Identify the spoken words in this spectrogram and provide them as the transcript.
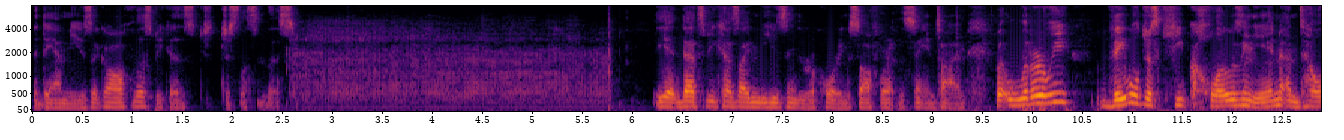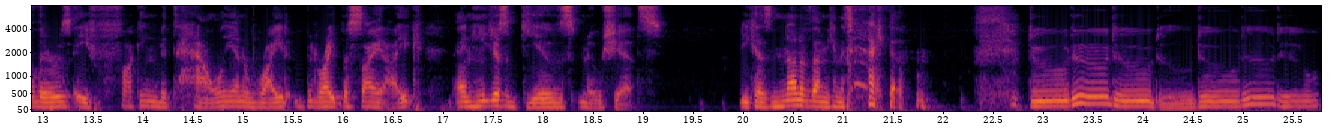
the damn music off this because just listen to this. Yeah, that's because I'm using the recording software at the same time. But literally, they will just keep closing in until there's a fucking battalion right right beside Ike, and he just gives no shits. Because none of them can attack him. do do do do do do do.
